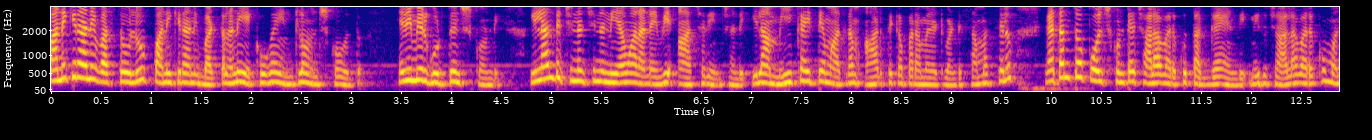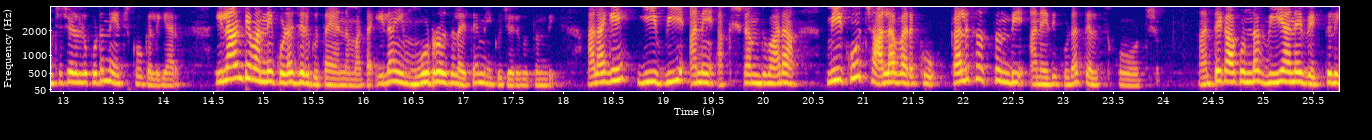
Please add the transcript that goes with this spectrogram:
పనికిరాని వస్తువులు పనికిరాని బట్టలని ఎక్కువగా ఇంట్లో ఉంచుకోవద్దు. ఇది మీరు గుర్తుంచుకోండి. ఇలాంటి చిన్న చిన్న నియమాలు అనేవి ఆచరించండి. ఇలా మీకైతే మాత్రం ఆర్థికపరమైనటువంటి సమస్యలు గతంతో పోల్చుకుంటే చాలా వరకు తగ్గాయండి. మీరు చాలా వరకు మంచి చెడులు కూడా నేర్చుకోగలిగారు. ఇలాంటివన్నీ కూడా జరుగుతాయన్నమాట. ఇలా ఈ మూడు రోజులైతే మీకు జరుగుతుంది. అలాగే ఈ వి అనే అక్షరం ద్వారా మీకు చాలా వరకు కలిసి వస్తుంది అనేది కూడా తెలుసుకోవచ్చు. అంతేకాకుండా వి అనే వ్యక్తులు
